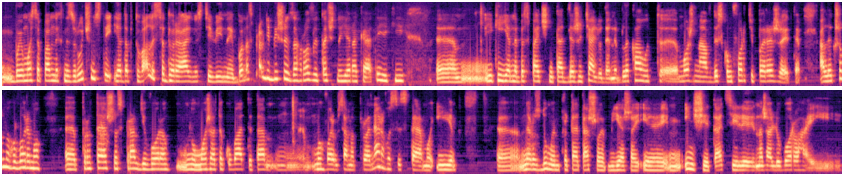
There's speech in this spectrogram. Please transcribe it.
боїмося певних незручностей і адаптувалися до реальності війни, бо насправді більшою загрозою точно є ракети, які, е, які є небезпечні та для життя людини. Блекаут е, можна в дискомфорті пережити. Але якщо ми говоримо про те, що справді ворог ну, може атакувати, та ми говоримо саме про енергосистему і е, не роздумуємо про те, та, що є ще і інші та, цілі, на жаль, у ворога. І,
